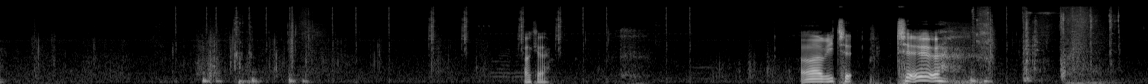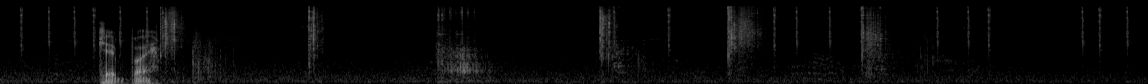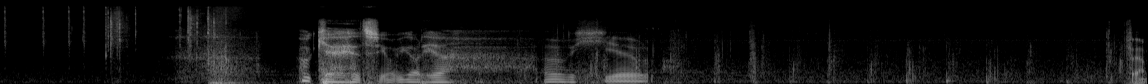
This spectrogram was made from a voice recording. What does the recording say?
Okay. I love you too. Too. Okay, bye. Okay, let's see what we got here. Over here.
